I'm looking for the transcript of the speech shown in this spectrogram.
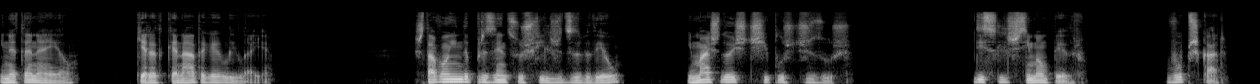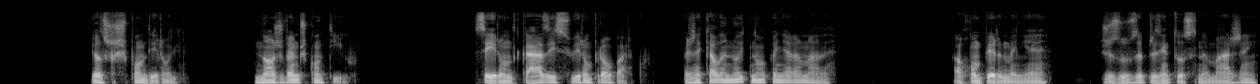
e Natanael, que era de Caná da Galileia. Estavam ainda presentes os filhos de Zebedeu e mais dois discípulos de Jesus. Disse-lhes Simão Pedro: Vou pescar. Eles responderam-lhe: Nós vamos contigo. Saíram de casa e subiram para o barco, mas naquela noite não apanharam nada. Ao romper de manhã, Jesus apresentou-se na margem,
